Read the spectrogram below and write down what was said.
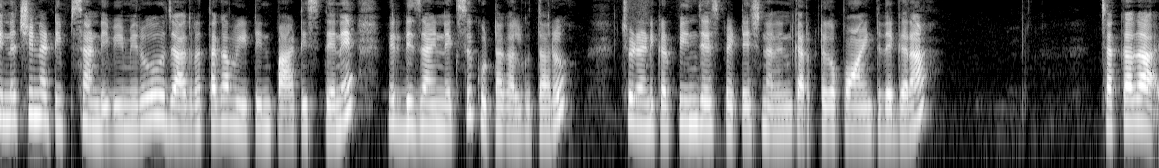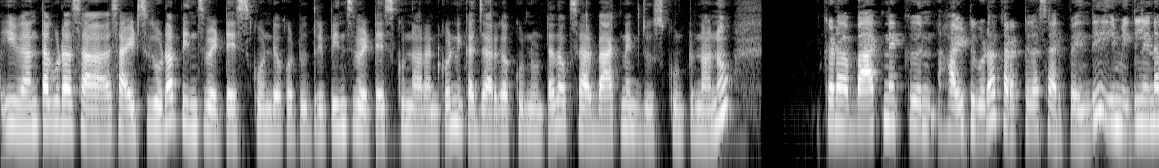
చిన్న చిన్న టిప్స్ అండి ఇవి. మీరు జాగ్రత్తగా వీటిని పాటిస్తేనే మీరు డిజైన్ నెక్స్ కుట్టగలుగుతారు. చూడండి ఇక్కడ పిన్ చేసి పెట్టేసిన నేను కరెక్ట్గా పాయింట్ దగ్గర. చక్కగా ఇవంతా కూడా సైడ్స్ కూడా పిన్స్ పెట్టేసుకోండి. ఒక టూ త్రీ పిన్స్ పెట్టేసుకున్నారనుకోండి ఇంకా జరగకుండా ఉంటుంది. ఒకసారి బ్యాక్ నెక్ చూసుకుంటున్నాను. ఇక్కడ బ్యాక్ నెక్ హైట్ కూడా కరెక్ట్గా సరిపోయింది. ఈ మిగిలిన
